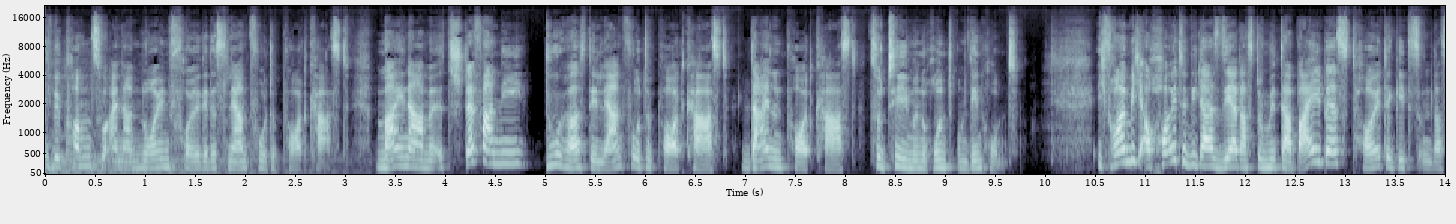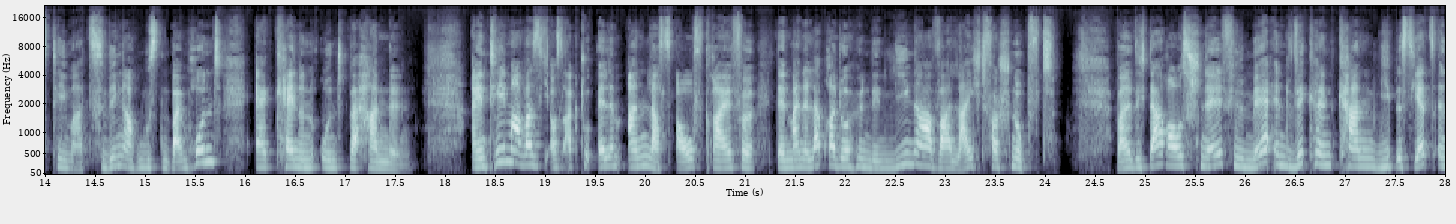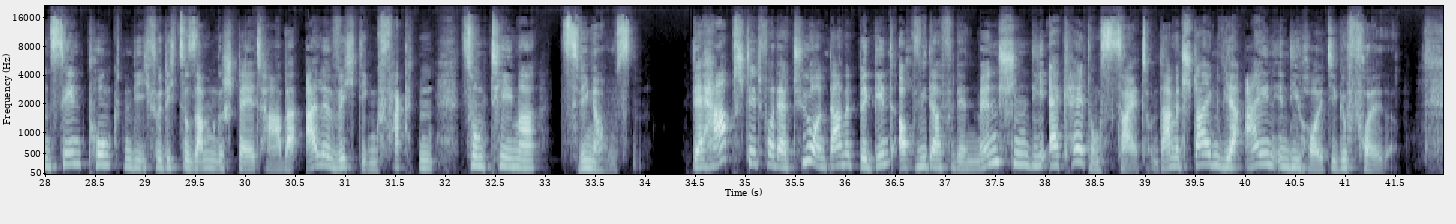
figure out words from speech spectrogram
herzlich willkommen zu einer neuen Folge des Lernpfote Podcast. Mein Name ist Stefanie, du hörst den Lernpfote Podcast, deinen Podcast zu Themen rund um den Hund. Ich freue mich auch heute wieder sehr, dass du mit dabei bist. Heute geht es um das Thema Zwingerhusten beim Hund, erkennen und behandeln. Ein Thema, was ich aus aktuellem Anlass aufgreife, denn meine Labradorhündin Lina war leicht verschnupft. Weil sich daraus schnell viel mehr entwickeln kann, gibt es jetzt in zehn Punkten, die ich für dich zusammengestellt habe, alle wichtigen Fakten zum Thema Zwingerhusten. Der Herbst steht vor der Tür und damit beginnt auch wieder für den Menschen die Erkältungszeit. Und damit steigen wir ein in die heutige Folge.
